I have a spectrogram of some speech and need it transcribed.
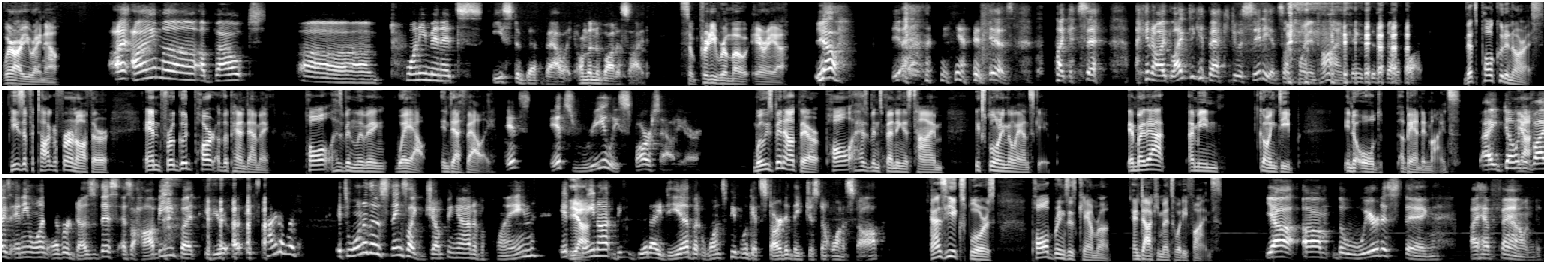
Where are you right now? I, I'm uh, about uh, 20 minutes east of Death Valley on the Nevada side. So pretty remote area. Yeah. Yeah, yeah, it is. Like I said, you know, I'd like to get back into a city at some point in time. Things just fell apart. That's Paul Koudounaris. He's a photographer and author. And for a good part of the pandemic, Paul has been living way out in Death Valley. It's it's really sparse out here. While he's been out there, Paul has been spending his time exploring the landscape. And by that, I mean going deep into old abandoned mines. I don't yeah. advise anyone ever does this as a hobby, but if you're, uh, it's kind of like, it's one of those things like jumping out of a plane. It yeah. may not be a good idea, but once people get started, they just don't want to stop. As he explores, Paul brings his camera and documents what he finds. Yeah, um, the weirdest thing I have found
